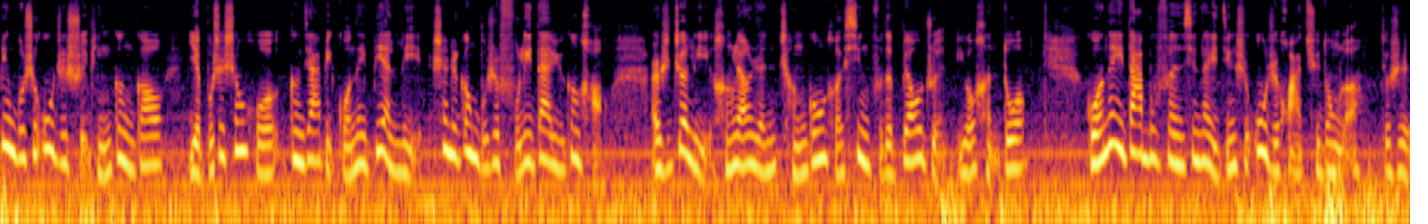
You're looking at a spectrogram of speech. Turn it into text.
并不是物质水平更高，也不是生活更加比国内便利，甚至更不是福利待遇更好，而是这里衡量人成功和幸福的标准有很多。国内大部分现在已经是物质化驱动了，就是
